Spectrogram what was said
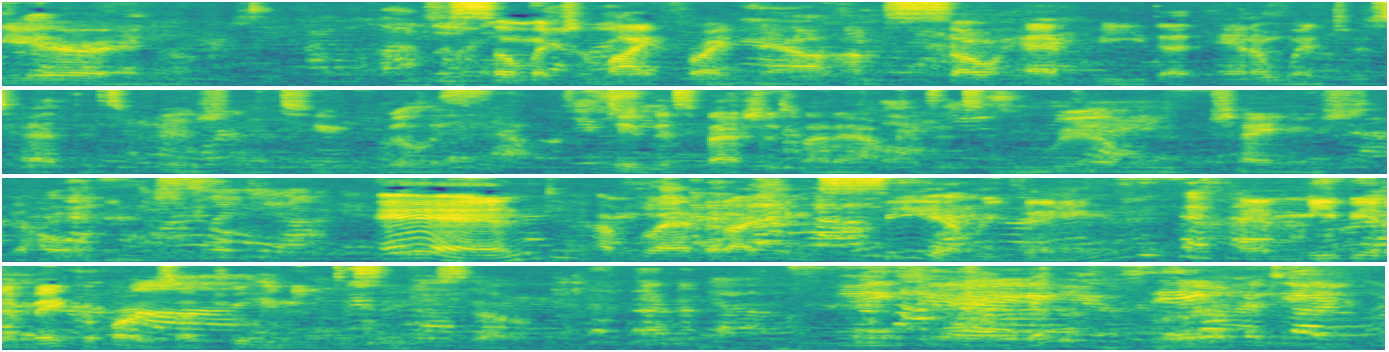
here and just so much life right now. I'm so happy that Anna Winters had this vision to really do this Fashion Night Out because it's really changed the whole industry. And I'm glad that I can see everything. And me being a makeup artist, I truly need to see it. So. Thank you.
